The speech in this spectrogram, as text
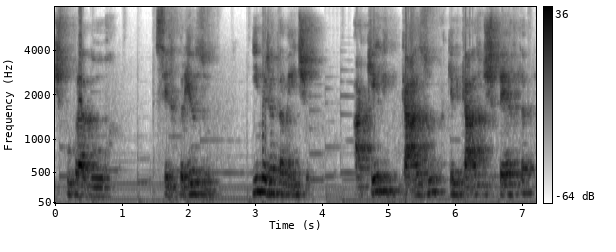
estuprador ser preso, imediatamente aquele caso, aquele caso desperta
